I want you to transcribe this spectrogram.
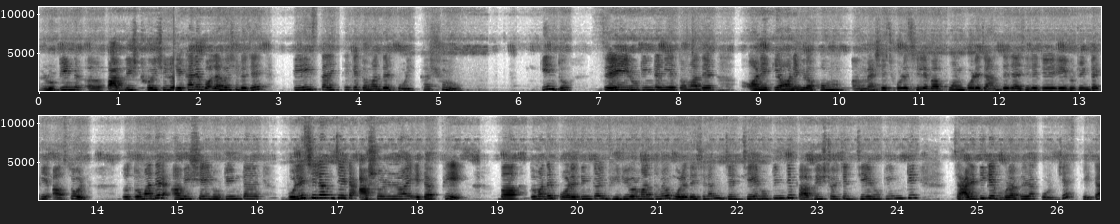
রুটিন পাবলিশড হয়েছিল, যেখানে বলা হয়েছিল যে তেইশ তারিখ থেকে তোমাদের পরীক্ষা শুরু। কিন্তু সেই রুটিনটা নিয়ে তোমাদের অনেকে অনেক রকম মেসেজ করেছিলে বা ফোন করে জানতে চাইছিলে যে এই রুটিনটা কি আসল? তো তোমাদের আমি সেই রুটিনটা বলেছিলাম যে এটা আসল নয়, এটা ফেক বা তোমাদের পরের দিনকে আমি ভিডিওর মাধ্যমেও বলে দিয়েছিলাম যে যে রুটিনটি পাবলিশ হয়েছে, যে রুটিনটি চারিদিকে ঘোরাফেরা করছে, সেটা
